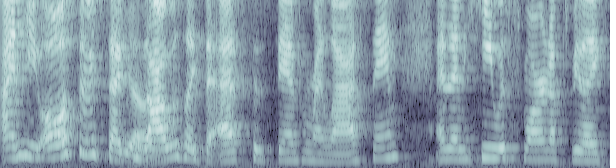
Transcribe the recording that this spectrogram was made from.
And he also said because Yeah. I was like the S could stand for my last name, and then he was smart enough to be like,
